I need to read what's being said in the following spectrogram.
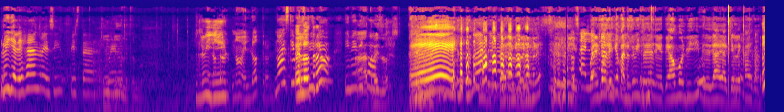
Luis y Alejandro, y así, fiesta. ¿Quién pide Alejandro? Luigi. Otro- no, el otro. No, es que me ¿El otro? Y me Ah, dijo. ¿traes dos? ¡Eh! O sea, el Por eso otro. es que cuando sube historia de te amo Luigi, me dice ya a quien le caiga.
